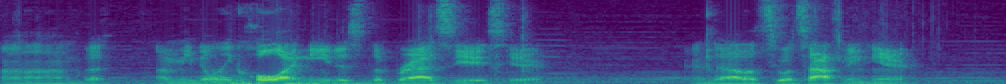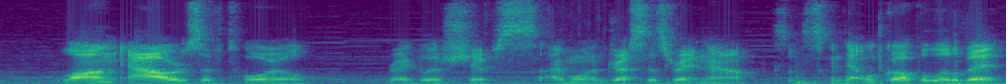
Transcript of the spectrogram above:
Um, but, I mean, the only coal I need is the braziers here. And uh, let's see what's happening here. Long hours of toil. Regular ships. I won't address this right now. So discontent will go up a little bit.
